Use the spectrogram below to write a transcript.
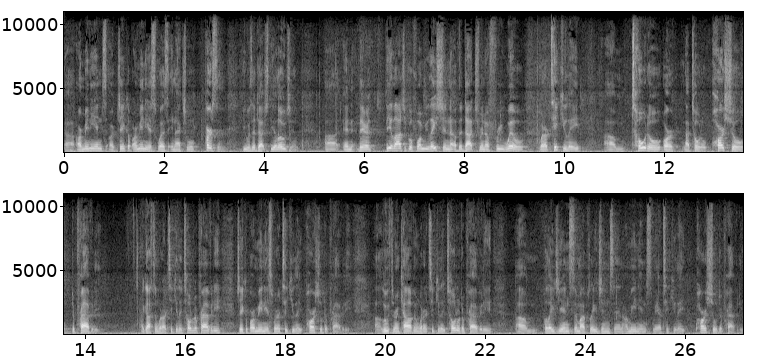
Uh, Arminians, or Jacob Arminius was an actual person. He was a Dutch theologian. Uh, and their theological formulation of the doctrine of free will would articulate um, total, or not total, partial depravity. Augustine would articulate total depravity, Jacob Arminius would articulate partial depravity. Uh, Luther and Calvin would articulate total depravity. Um, Pelagians, semi Pelagians, and Arminians may articulate partial depravity.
